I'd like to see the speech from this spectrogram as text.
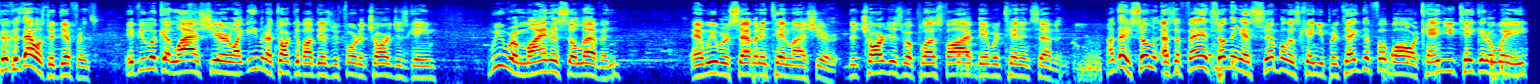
because that was the difference. If you look at last year, like even I talked about this before the Chargers game, we were minus eleven, and we were seven and ten last year. The Chargers were plus five; they were ten and seven. I'll tell you, some as a fan, something as simple as can you protect the football or can you take it away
